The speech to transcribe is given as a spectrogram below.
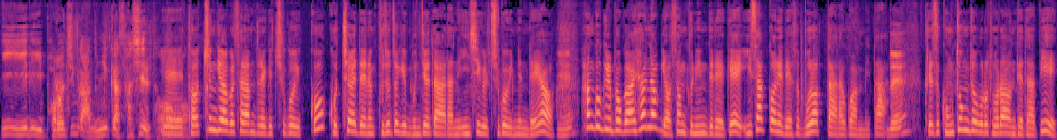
이 일이 벌어진 거 아닙니까? 사실 더. 예, 더 충격을 사람들에게 주고 있고 고쳐야 되는 구조적인 문제다라는 인식을 주고 있는데요. 예? 한국일보가 현역 여성 군인들에게 이 사건에 대해서 물었다라고 합니다. 네? 그래서 공통적으로 돌아온 대답이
